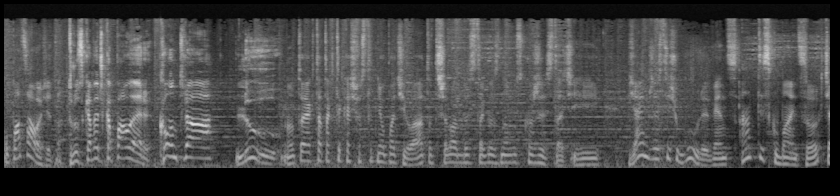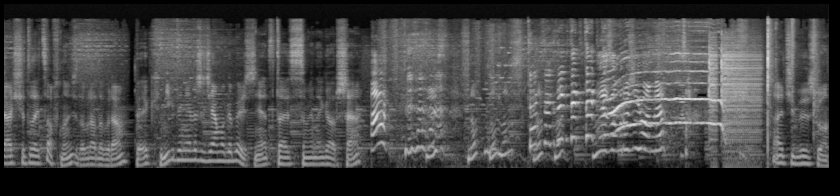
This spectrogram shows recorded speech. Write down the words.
opłacało się to. Truskaweczka Power kontra Lu. No to jak ta taktyka się ostatnio opłaciła, to trzeba by z tego znowu skorzystać i widziałem, że jesteś u góry, więc a ty skubańcu, chciałeś się tutaj cofnąć, dobra, dobra, pyk, nigdy nie wiesz gdzie ja mogę być, nie? To jest w sumie najgorsze. A! No, no, no, tak, no, tak, no. tak, tak, Nie, zamroziła mnie! Ale ci wyszło.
